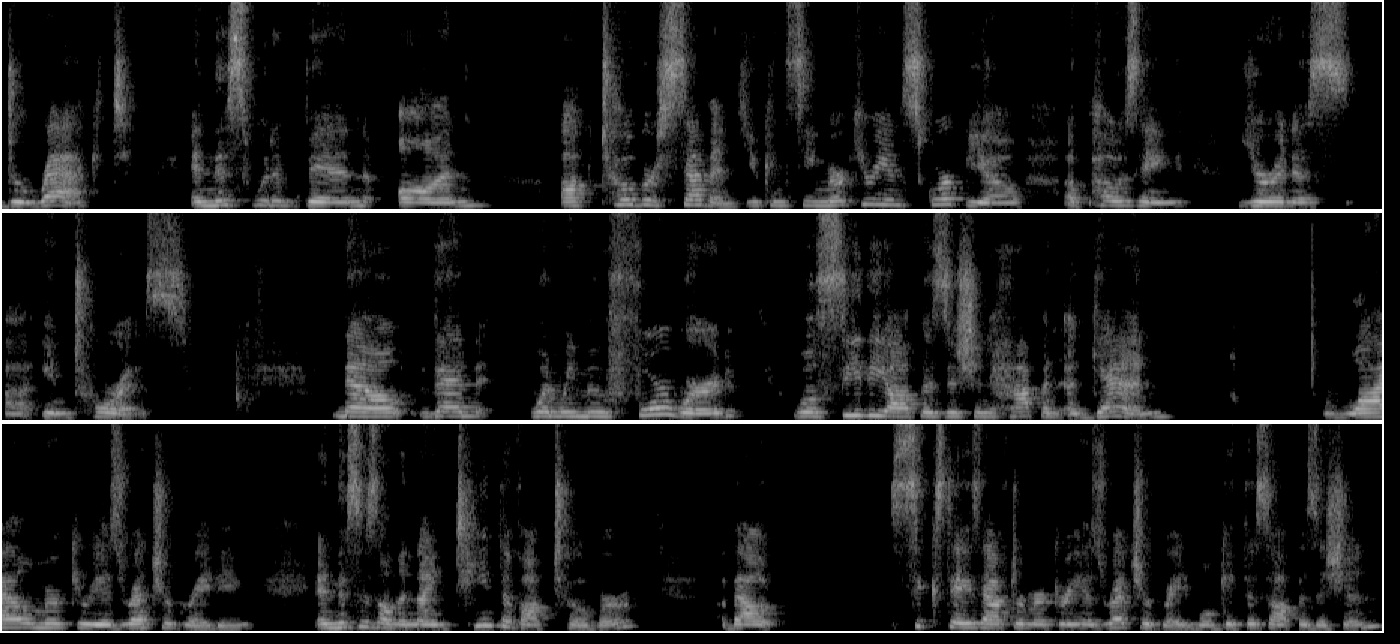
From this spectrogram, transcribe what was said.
direct, and this would have been on October 7th. You can see Mercury in Scorpio opposing Uranus uh, in Taurus. Now, then when we move forward, we'll see the opposition happen again while Mercury is retrograding. And this is on the 19th of October, about six days after Mercury has retrograde. We'll get this opposition.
